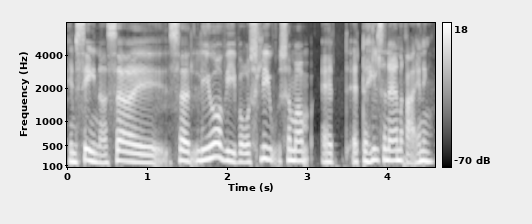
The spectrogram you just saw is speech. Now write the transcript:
hensener, så, øh, så lever vi vores liv som om, at, at der hele tiden er en regning.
